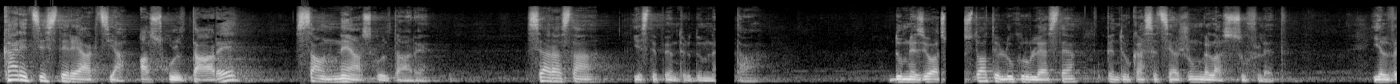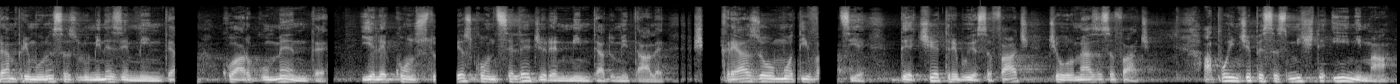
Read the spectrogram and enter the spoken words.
Care ți este reacția? Ascultare sau neascultare? Seara asta este pentru Dumnezeu. Dumnezeu a spus toate lucrurile astea pentru ca să-ți ajungă la suflet. El vrea în primul rând să-ți lumineze mintea cu argumente. Ele construiesc o înțelegere în mintea dumitale și creează o motivație de ce trebuie să faci ce urmează să faci. Apoi începe să-ți miște inima,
